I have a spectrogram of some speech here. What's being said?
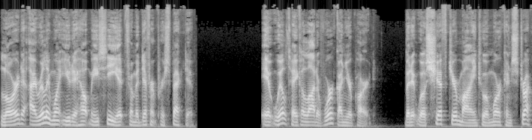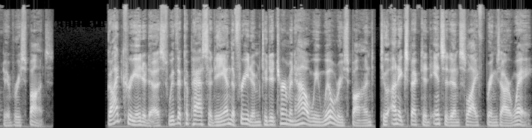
Lord, I really want you to help me see it from a different perspective. It will take a lot of work on your part, but it will shift your mind to a more constructive response. God created us with the capacity and the freedom to determine how we will respond to unexpected incidents life brings our way.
